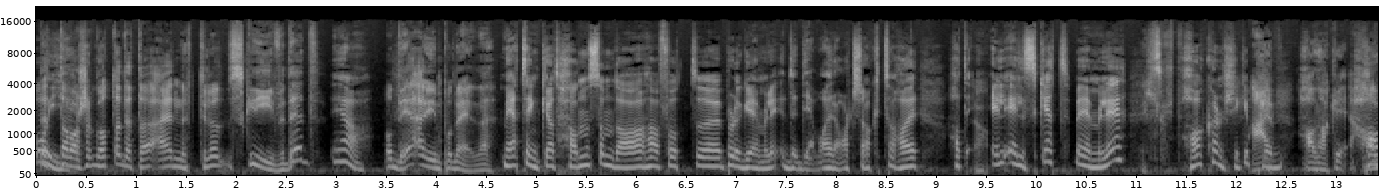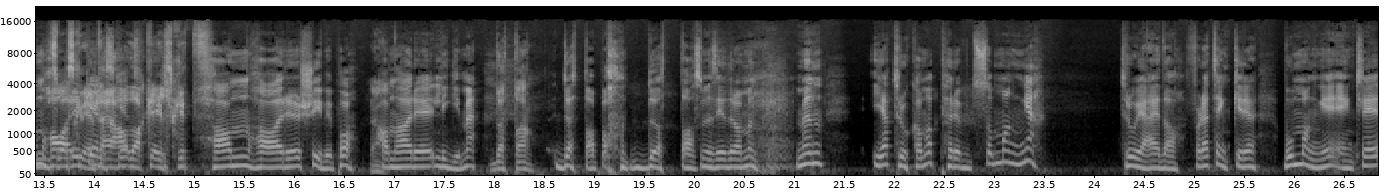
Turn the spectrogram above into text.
Dette var så godt at dette er jeg nødt til å skrive ned. Ja. Og det er imponerende. Men jeg tenker at han som da har fått uh, plugge Emily Det, det var rart sagt. Har hatt el elsket med Emily. Elsket. Har kanskje ikke Nei, prøvd han har ikke Han, Han har har ikke det, elsket. han har ikke elsket. Han har skyvet på. Ja. Han har uh, ligget med. Døtta. Døtta på Døtta, som vi sier i Drammen. Men jeg tror ikke han har prøvd så mange. Tror jeg da. For jeg tenker, hvor mange egentlig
